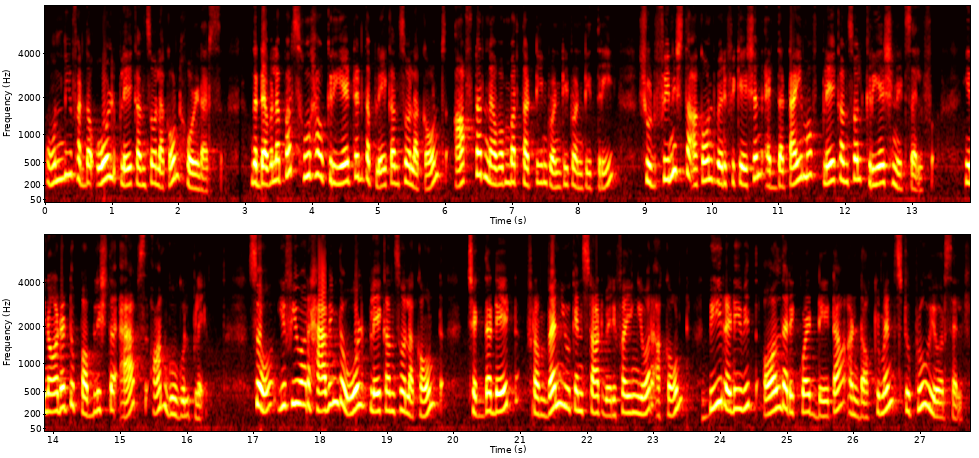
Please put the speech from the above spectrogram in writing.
only for the old Play Console account holders. The developers who have created the Play Console accounts after November 13, 2023 should finish the account verification at the time of Play Console creation itself in order to publish the apps on Google Play. So, if you are having the old Play Console account, check the date from when you can start verifying your account. Be ready with all the required data and documents to prove yourself.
